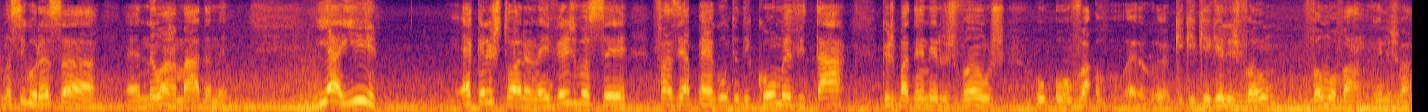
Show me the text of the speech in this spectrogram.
uma segurança é, não armada, né? E aí, é aquela história, né? Em vez de você fazer a pergunta de como evitar que os baderneiros vão, ou, ou é, que, que, que, eles vão, vão ou vá, que eles vá,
